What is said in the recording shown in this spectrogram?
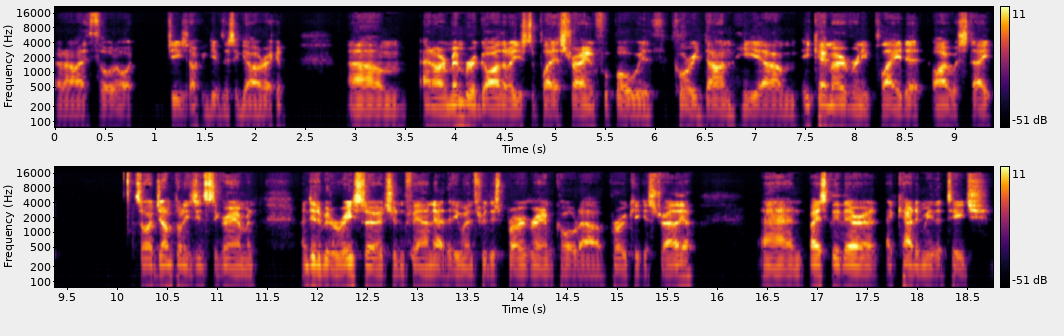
And I thought, oh, geez, I could give this a go, I reckon. Um, and I remember a guy that I used to play Australian football with, Corey Dunn. He um, he came over and he played at Iowa State. So I jumped on his Instagram and, and did a bit of research and found out that he went through this program called uh, Pro Kick Australia. And basically, they're an academy that teach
